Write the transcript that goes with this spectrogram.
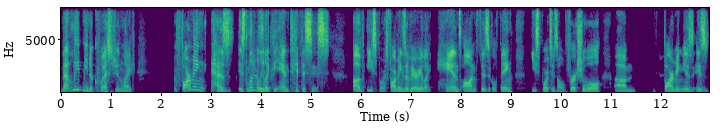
that lead me to question like farming has is literally like the antithesis of esports. Farming is a very like hands-on physical thing. Esports is all virtual. Um, farming is is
